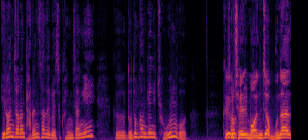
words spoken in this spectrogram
이런저런 다른 산업에 비해서 굉장히 그 노동 환경이 좋은 곳. 그리고 제일 먼저 문화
